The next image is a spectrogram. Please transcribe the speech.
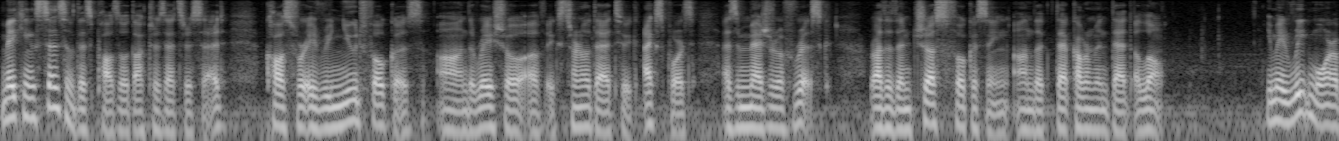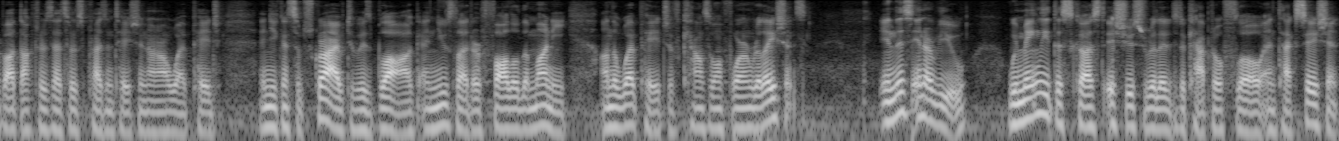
Making sense of this puzzle, Dr. Setser said, calls for a renewed focus on the ratio of external debt to exports as a measure of risk, rather than just focusing on the debt government debt alone. You may read more about Dr. Setser's presentation on our webpage, and you can subscribe to his blog and newsletter Follow the Money on the webpage of Council on Foreign Relations. In this interview, we mainly discussed issues related to capital flow and taxation.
